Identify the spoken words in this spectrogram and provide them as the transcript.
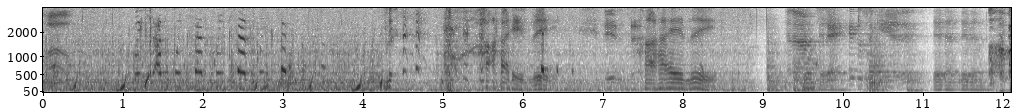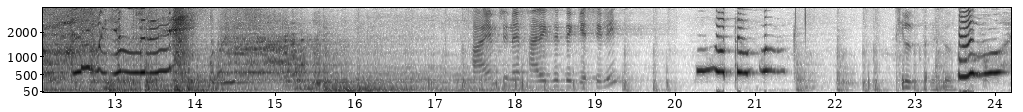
Wow. quicksand quicksand quicksand quicksand highly dead, sir. Hi, Ray. And I'm dead. Dead, dead, dead. I am Tunef Harix at the Gesili. What the fuck? Chill, Sarisu. Oh boy.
